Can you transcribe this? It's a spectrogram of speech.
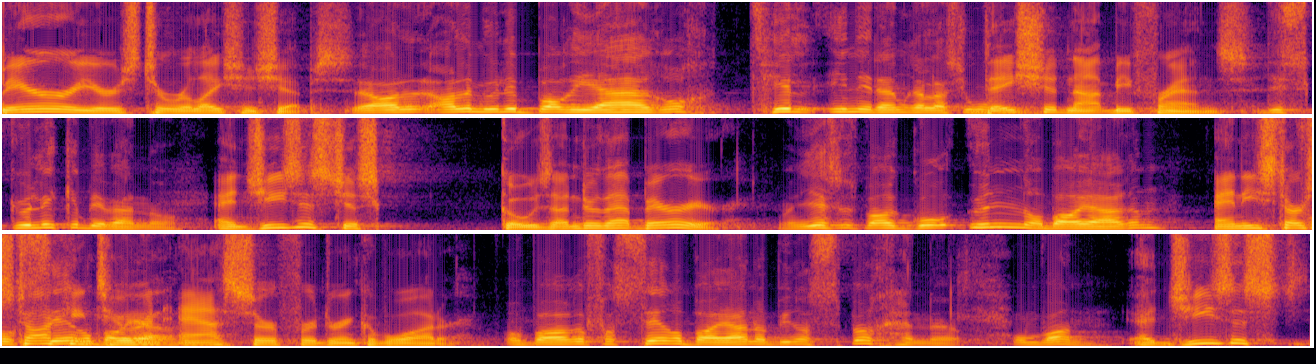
barriers to relationships. Det er alle, alle mulige barrierer til inn i den relasjonen. They should not be friends. De skulle ikke bli venner. And Jesus just goes under that barrier. Men Jesus bare går under barrieren And he starts talking to her and asks her for a drink of water. og bare forserer barrieren og begynner å spørre henne om vann. Uh, Jesus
